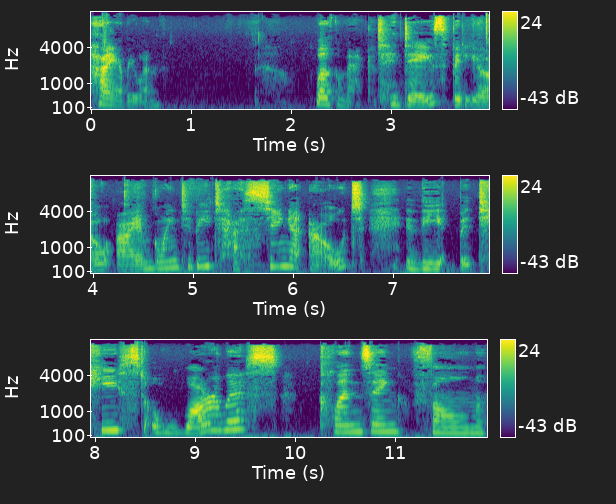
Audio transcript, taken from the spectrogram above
Hi everyone. Welcome back. Today's video, I am going to be testing out the Batiste Waterless Cleansing Foam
